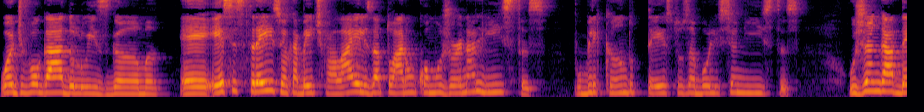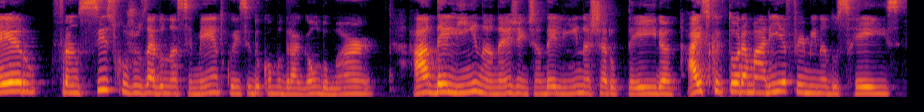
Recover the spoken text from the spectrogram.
o advogado Luiz Gama. É, esses três que eu acabei de falar, eles atuaram como jornalistas, publicando textos abolicionistas. O jangadeiro Francisco José do Nascimento, conhecido como Dragão do Mar. A Adelina, né, gente? Adelina Charuteira. A escritora Maria Firmina dos Reis.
